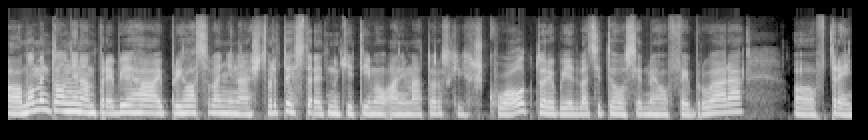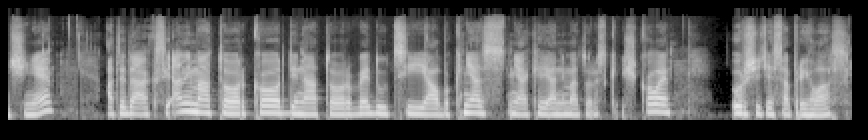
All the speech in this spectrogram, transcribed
Momentálne nám prebieha aj prihlasovanie na štvrté stretnutie tímov animátorských škôl, ktoré bude 27. februára v Trenčine. A teda ak si animátor, koordinátor, vedúci alebo kňaz nejakej animátorskej škole, určite sa prihlás.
